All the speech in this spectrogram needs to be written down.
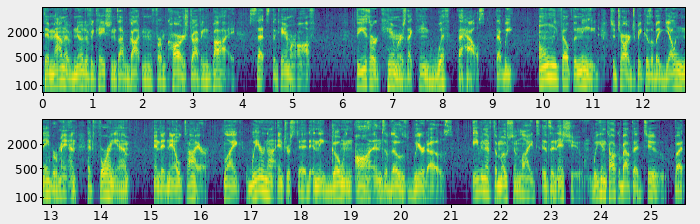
The amount of notifications I've gotten from cars driving by sets the camera off. These are cameras that came with the house that we only felt the need to charge because of a yelling neighbor man at 4 a.m. and a nailed tire. Like, we're not interested in the going ons of those weirdos. Even if the motion lights is an issue, we can talk about that too, but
